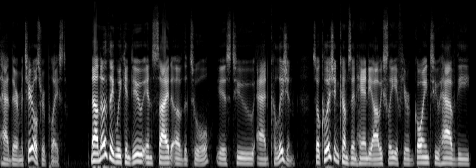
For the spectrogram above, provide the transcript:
had their materials replaced. Now another thing we can do inside of the tool is to add collision. So collision comes in handy obviously if you're going to have the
